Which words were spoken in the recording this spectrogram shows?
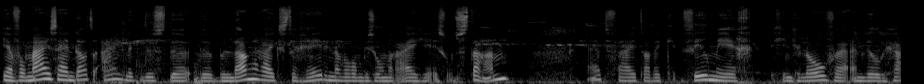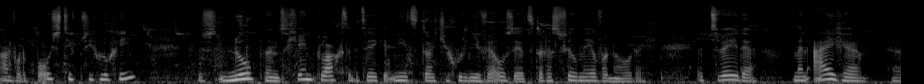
ja, voor mij zijn dat eigenlijk dus de, de belangrijkste redenen waarom bijzonder eigen is ontstaan. Het feit dat ik veel meer ging geloven en wilde gaan voor de positieve psychologie. Dus nulpunt, geen klachten, betekent niet dat je goed in je vel zit. Er is veel meer voor nodig. Het tweede, mijn eigen uh,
